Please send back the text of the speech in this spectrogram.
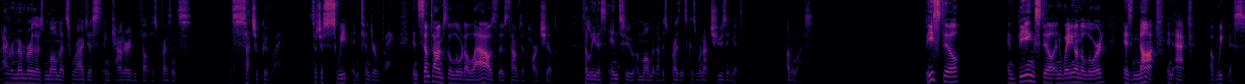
But I remember those moments where I just encountered and felt his presence in such a good way, such a sweet and tender way. And sometimes the Lord allows those times of hardship to lead us into a moment of his presence because we're not choosing it otherwise. Be still, and being still and waiting on the Lord is not an act of weakness.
